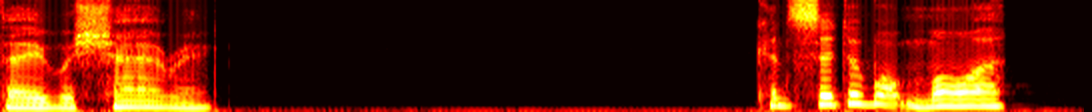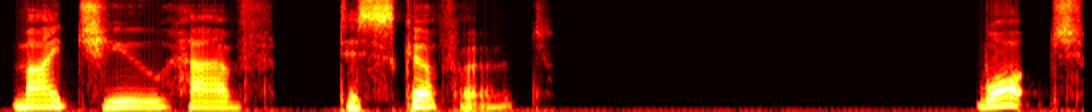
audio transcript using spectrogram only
they were sharing. Consider what more might you have discovered what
